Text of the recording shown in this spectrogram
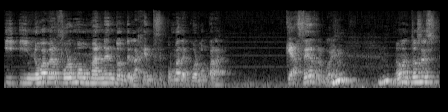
y, y no va a haber forma humana en donde la gente se ponga de acuerdo para qué hacer, güey. ¿No? Entonces,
